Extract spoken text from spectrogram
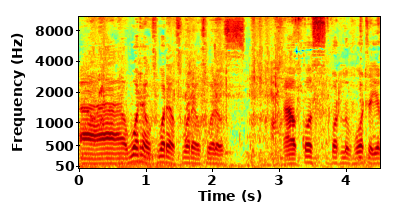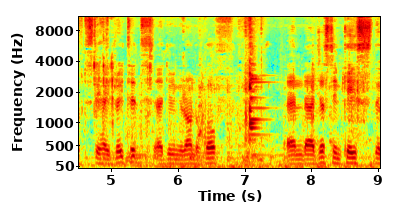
Uh, what else? What else? What else? What else? Uh, of course, bottle of water. You have to stay hydrated uh, during a round of golf, and uh, just in case the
